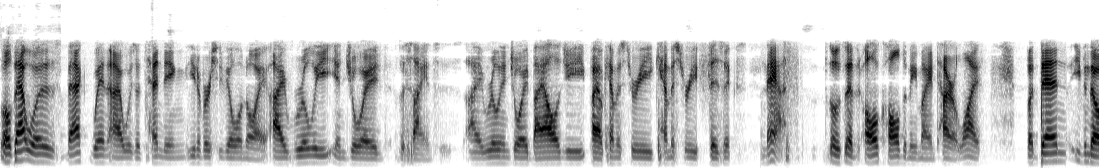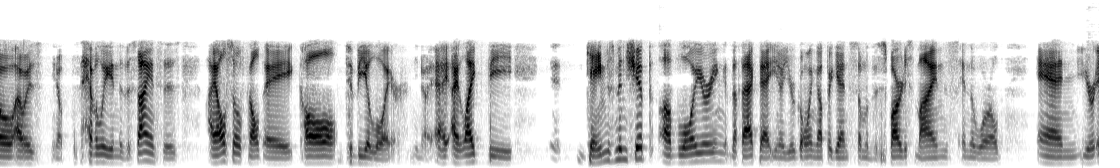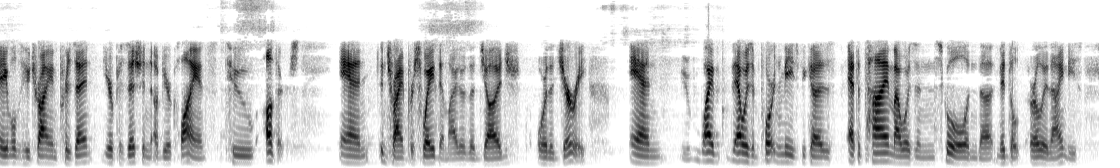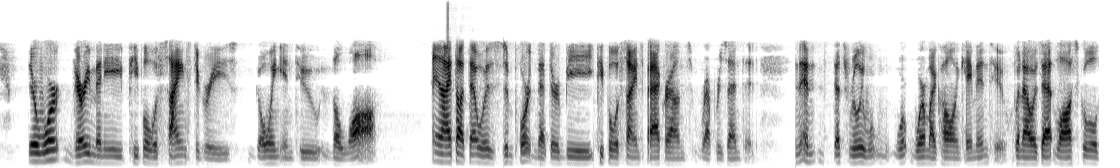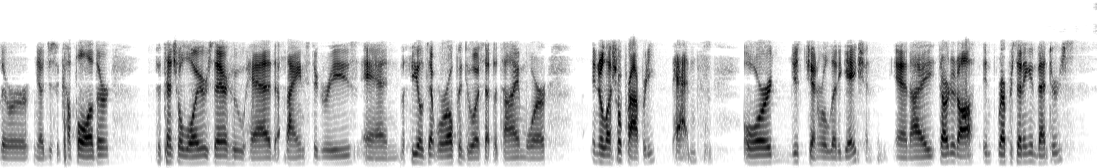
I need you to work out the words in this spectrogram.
Well, that was back when I was attending University of Illinois. I really enjoyed the sciences. I really enjoyed biology, biochemistry, chemistry, physics, math. Those had all called to me my entire life. But then, even though I was, you know, heavily into the sciences, I also felt a call to be a lawyer. You know, I, I like the gamesmanship of lawyering, the fact that you know you're going up against some of the smartest minds in the world, and you're able to try and present your position of your clients to others, and, and try and persuade them, either the judge or the jury. And why that was important to me is because at the time I was in school in the mid to early 90s, there weren't very many people with science degrees going into the law and I thought that was important that there be people with science backgrounds represented. And, and that's really w- w- where my calling came into. When I was at law school, there were you know just a couple other potential lawyers there who had science degrees, and the fields that were open to us at the time were intellectual property, patents, or just general litigation. And I started off in representing inventors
